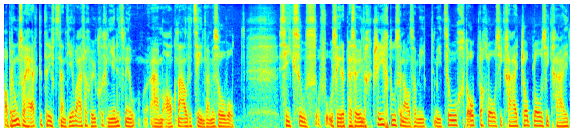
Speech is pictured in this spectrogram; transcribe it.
Aber umso härter trifft es dann die, die einfach wirklich nie mehr ähm, angemeldet sind, wenn man so will. Sei es aus, aus ihrer persönlichen Geschichte heraus, also mit, mit Sucht, Obdachlosigkeit, Joblosigkeit,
